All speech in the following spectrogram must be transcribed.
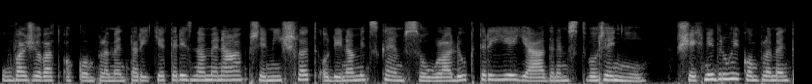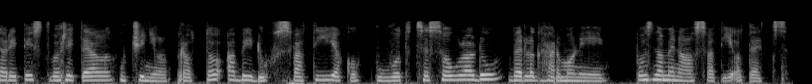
Uvažovat o komplementaritě tedy znamená přemýšlet o dynamickém souladu, který je jádrem stvoření. Všechny druhy komplementarity stvořitel učinil proto, aby duch svatý jako původce souladu vedl k harmonii, poznamenal svatý otec.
